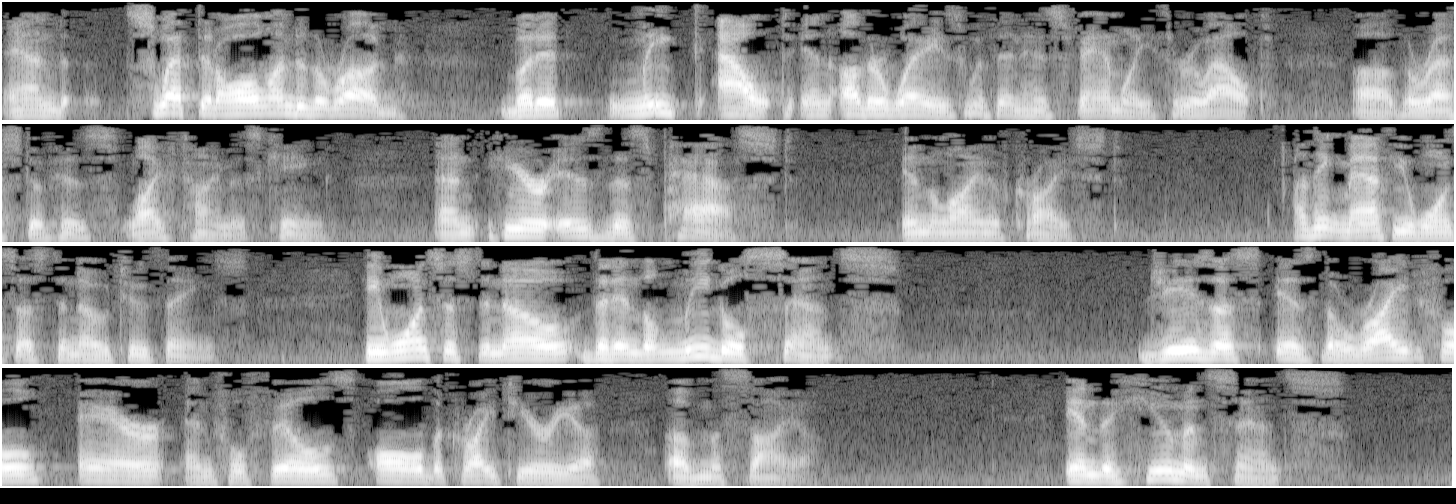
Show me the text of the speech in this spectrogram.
and swept it all under the rug. But it leaked out in other ways within his family throughout uh, the rest of his lifetime as king. And here is this past in the line of Christ. I think Matthew wants us to know two things. He wants us to know that in the legal sense, Jesus is the rightful heir and fulfills all the criteria of Messiah. In the human sense,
